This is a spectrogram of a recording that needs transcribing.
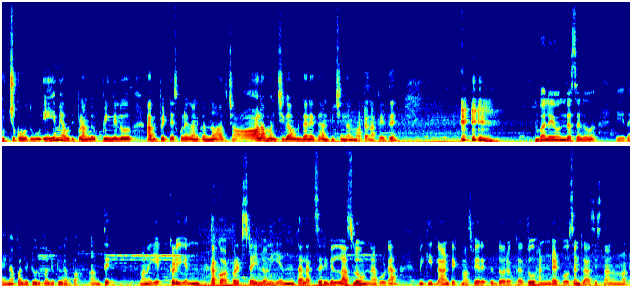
గుచ్చుకోదు ఏమీ అవ్వదు. ఇప్పుడు అందరూ పిన్నులు అవి పెట్టేసుకునే దానికన్నా అది చాలా మంచిగా ఉందని అయితే అనిపించింది అనమాట నాకైతే. భలే ఉంది అసలు. ఏదైనా పల్లెటూరు పల్లెటూరు అబ్బా అంతే. మనం ఎక్కడ ఎంత కార్పొరేట్ స్టైల్లోని ఎంత లగ్జరీ విల్లాస్లో ఉన్నా కూడా మీకు ఇలాంటి అట్మాస్ఫియర్ అయితే దొరకదు. హండ్రెడ్ పర్సెంట్ రాసిస్తానమాట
